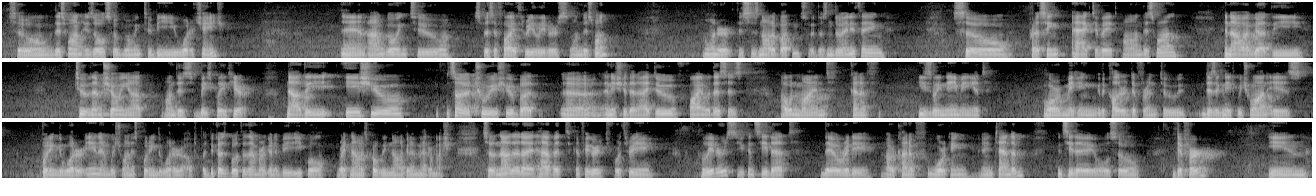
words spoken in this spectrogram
So this one is also going to be water change. And I'm going to specify 3 liters on this one. I wonder, this is not a button, so it doesn't do anything. So pressing activate on this one, and now I've got the two of them showing up on this base plate here. Now the issue, it's not a true issue, but uh, an issue that I do find with this is I wouldn't mind kind of easily naming it or making the color different to designate which one is putting the water in and which one is putting the water out. But because both of them are going to be equal, right now it's probably not going to matter much. So now that I have it configured for three liters, you can see that they already are kind of working in tandem. You can see they also differ in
